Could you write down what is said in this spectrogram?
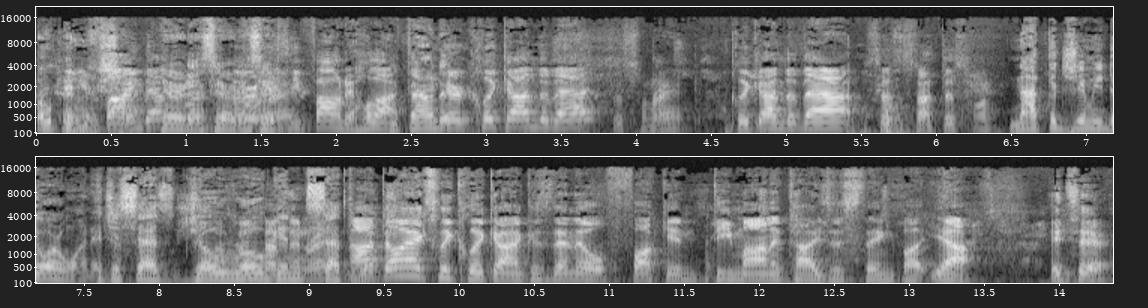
Open Can you this find shit. that? Here it is. Here it is. Here it He found it. Hold on. You found it? Here, click onto that. This one, right? Click onto that. It says it's not this one. Not the Jimmy Dore one. It just says Joe That's what it says Rogan, in, right? Seth Nah, Rich. don't actually click on because then they'll fucking demonetize this thing. But yeah, it's there.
